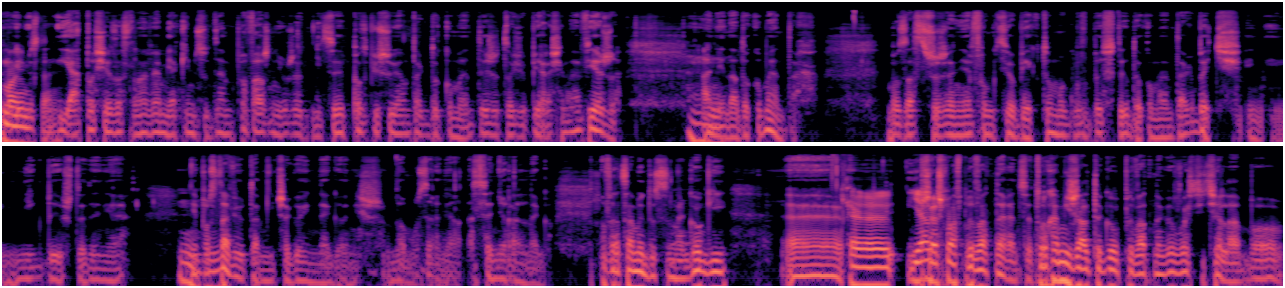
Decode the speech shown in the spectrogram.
moim zdaniem. Ja to się zastanawiam, jakim cudem poważni urzędnicy podpisują tak dokumenty, że coś opiera się na wierze, hmm. a nie na dokumentach. Bo zastrzeżenie funkcji obiektu mógłby w tych dokumentach być i, i nikt by już wtedy nie, nie mhm. postawił tam niczego innego niż domu senioralnego. Wracamy do synagogi. E, e, ja... Przeszła w prywatne ręce. Trochę mi żal tego prywatnego właściciela, bo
